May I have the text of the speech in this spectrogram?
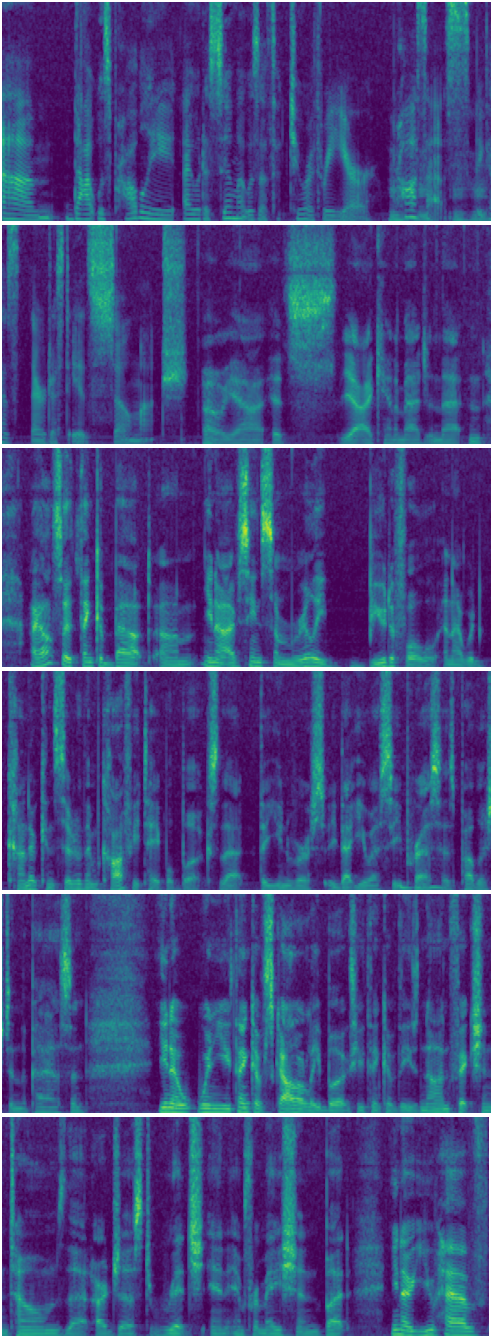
um, that was probably i would assume it was a th- two or three year process because there just is so much Oh yeah, it's yeah. I can't imagine that. And I also think about um, you know I've seen some really beautiful, and I would kind of consider them coffee table books that the university that USC Press has published in the past. And you know when you think of scholarly books, you think of these nonfiction tomes that are just rich in information. But you know you have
